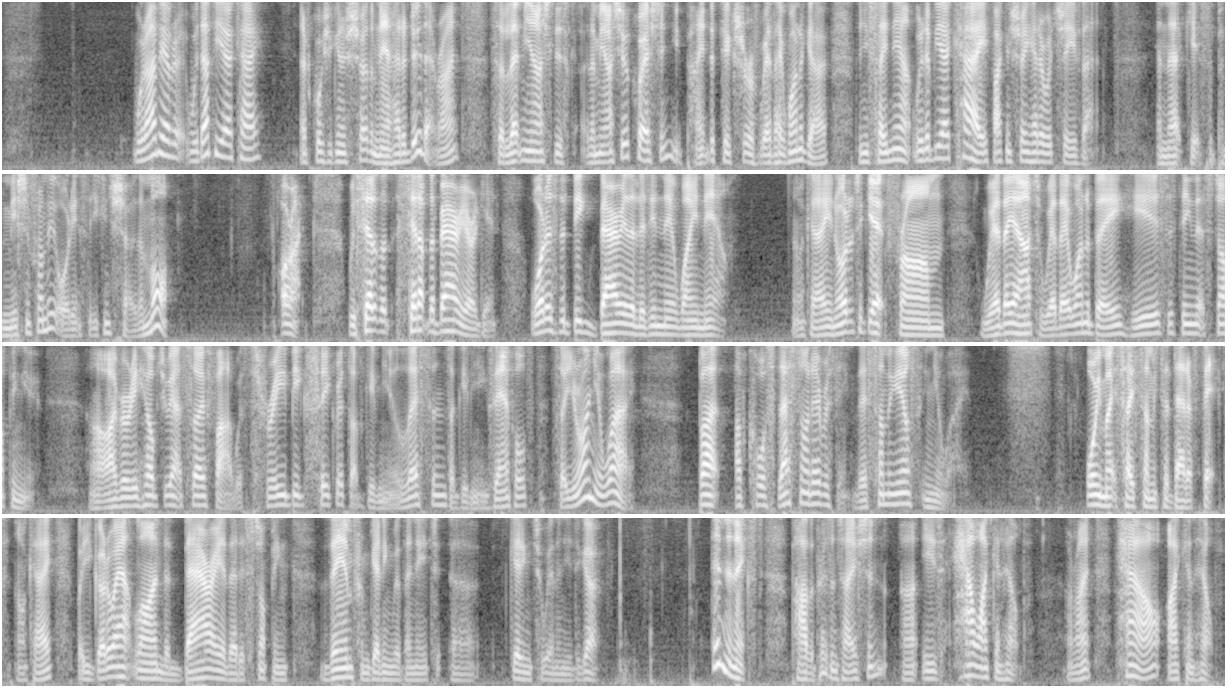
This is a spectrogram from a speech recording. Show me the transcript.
would I be able to, would that be okay? And of course, you're going to show them now how to do that, right? So let me ask you this. Let me ask you a question. You paint the picture of where they want to go. Then you say, now, would it be okay if I can show you how to achieve that? And that gets the permission from the audience that you can show them more. All right, we set up the, set up the barrier again. What is the big barrier that is in their way now? Okay, in order to get from where they are to where they want to be, here's the thing that's stopping you. Uh, I've already helped you out so far with three big secrets. I've given you lessons, I've given you examples, so you're on your way. But of course, that's not everything. There's something else in your way. Or you might say something to that effect, okay? But you've got to outline the barrier that is stopping them from getting where they need to, uh, getting to where they need to go. Then the next part of the presentation uh, is how I can help. All right, how I can help.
